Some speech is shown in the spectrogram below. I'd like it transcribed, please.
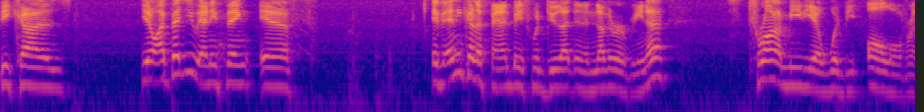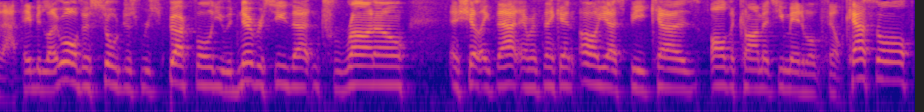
because you know, I bet you anything if if any kind of fan base would do that in another arena, Toronto media would be all over that. They'd be like, "Oh, they're so disrespectful. You would never see that in Toronto." And shit like that, and we're thinking, oh yes, because all the comments you made about Phil Kessel,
